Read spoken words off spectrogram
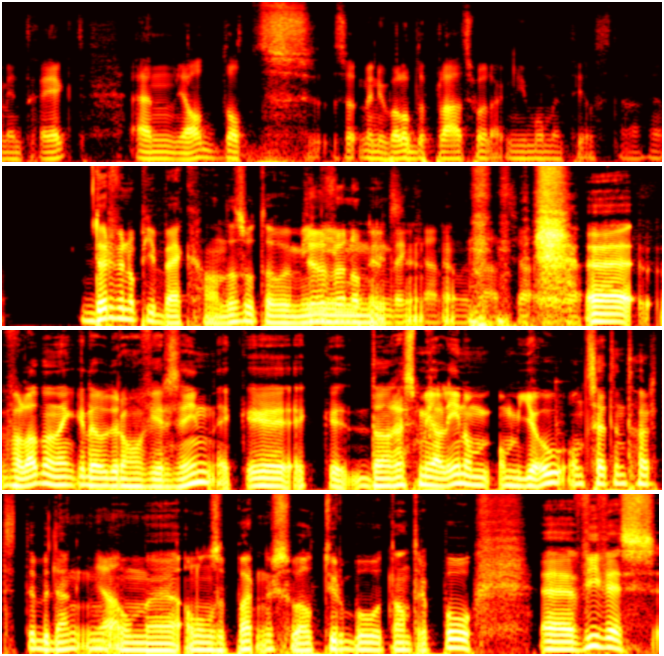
mijn traject. En ja, dat zet me nu wel op de plaats waar ik nu momenteel sta. Ja. Durven op je bek gaan, dat is wat we meenemen. Durven op je bek gaan, ja. inderdaad. Ja, ja. Uh, voilà, dan denk ik dat we er ongeveer zijn. Ik, uh, ik, dan rest mij alleen om, om jou ontzettend hard te bedanken. Ja. Om uh, al onze partners, zowel Turbo, het Entrepot, Vives,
